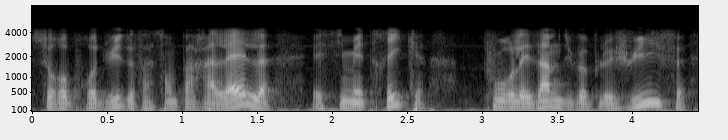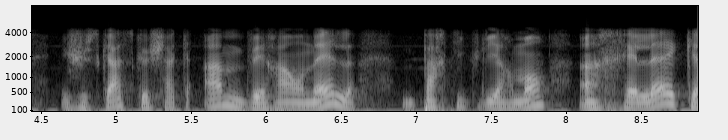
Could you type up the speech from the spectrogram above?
se reproduit de façon parallèle et symétrique pour les âmes du peuple juif, jusqu'à ce que chaque âme verra en elle particulièrement un chélek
